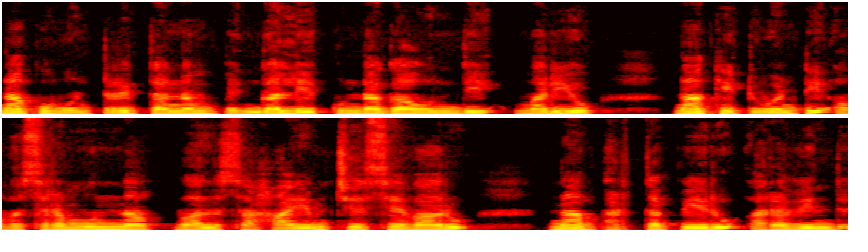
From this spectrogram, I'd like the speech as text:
నాకు ఒంటరితనం బెంగ లేకుండగా ఉంది. మరియు నాకు ఎటువంటి అవసరం ఉన్నా వాళ్ళు సహాయం చేసేవారు. నా భర్త పేరు అరవింద్.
